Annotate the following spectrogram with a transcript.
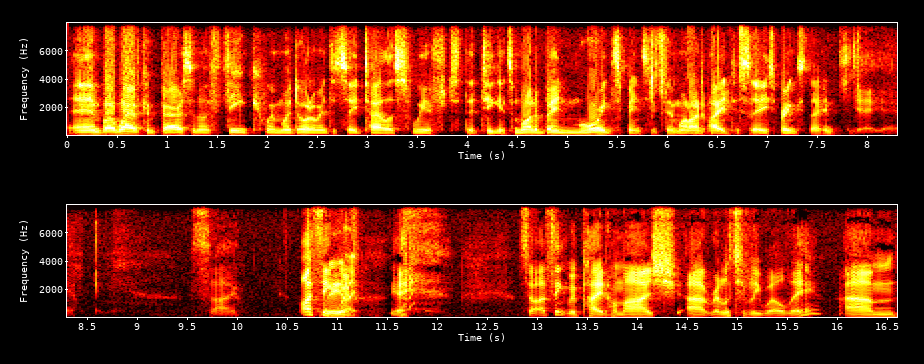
And by way of comparison, I think when my daughter went to see Taylor Swift, the tickets might have been more expensive than what I paid to see Springsteen. Yeah, yeah. So, I think Really? we've yeah. So I think we've paid homage uh, relatively well there. Um,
